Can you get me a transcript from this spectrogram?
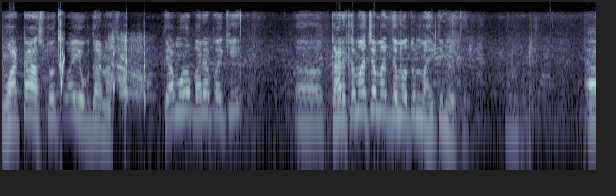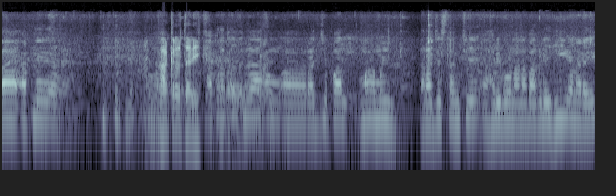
वाटा असतो किंवा योगदान असतं. त्यामुळं बऱ्यापैकी कार्यक्रमाच्या माध्यमातून माहिती मिळते. आपले अकरा तारीख. अकरा तारखेला राज्यपाल महामहिम राजस्थानचे हरिभाऊ नाना बागडे ही येणार आहे.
